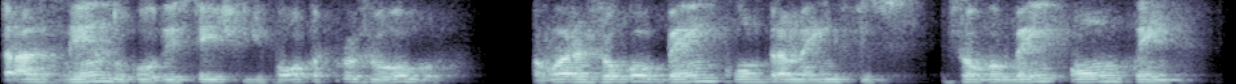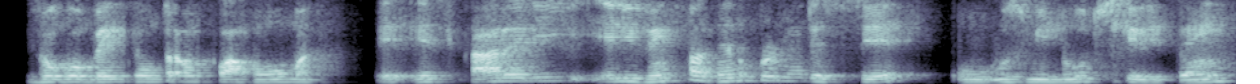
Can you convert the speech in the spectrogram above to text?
trazendo o Golden State de volta para o jogo. Agora jogou bem contra Memphis, jogou bem ontem, jogou bem contra o Oklahoma. Esse cara ele, ele vem fazendo por merecer os minutos que ele tem.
